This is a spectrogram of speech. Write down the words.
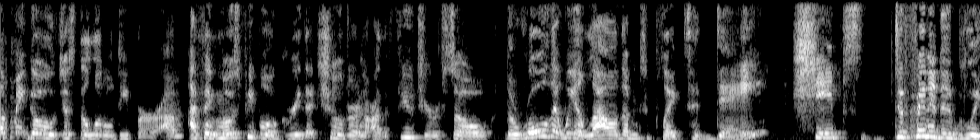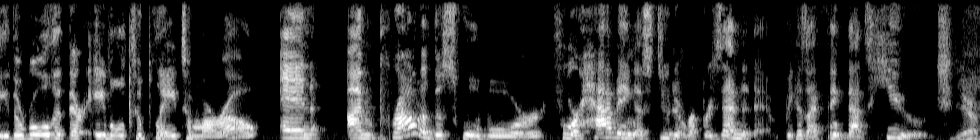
let me go just a little deeper. Um, I think most people agree that children are the future. So the role that we allow them to play today shapes definitively the role that they're able to play tomorrow. And I'm proud of the school board for having a student representative because I think that's huge. Yeah.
